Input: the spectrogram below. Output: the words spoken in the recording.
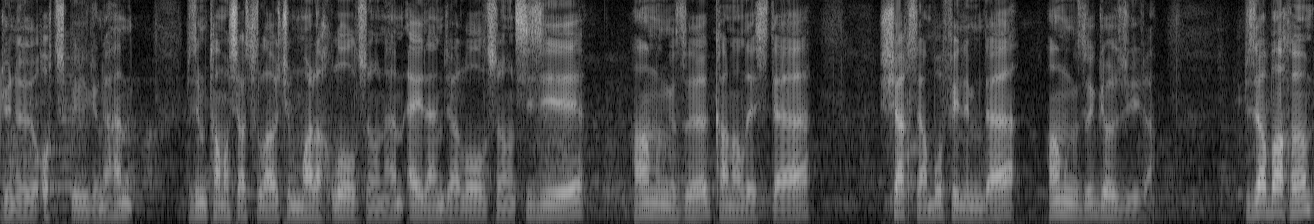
günü, 31 günü həm bizim tamaşaçılar üçün maraqlı olsun, həm əyləncəli olsun. Sizi hamınızı Kanal S-də şəxsən bu filmdə hamınızı gözləyirəm. Bizə baxın,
